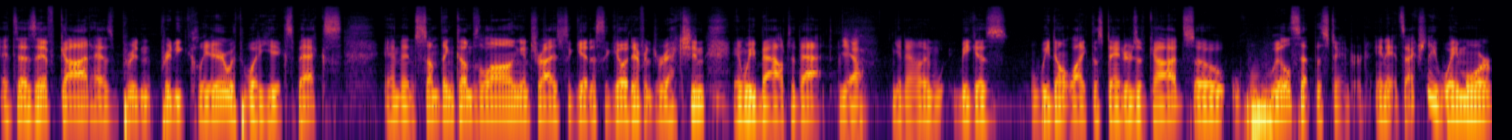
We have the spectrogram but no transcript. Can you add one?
it's as if God has pretty pretty clear with what He expects, and then something comes along and tries to get us to go a different direction, and we bow to that. Yeah. You know, and because we don't like the standards of God, so we'll set the standard, and it's actually way more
